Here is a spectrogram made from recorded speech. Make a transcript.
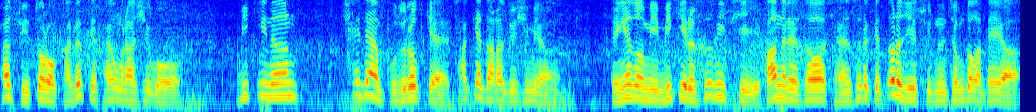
할 수 있도록 가볍게 사용을 하시고 미끼는 최대한 부드럽게 작게 달아주시면 뱅에돔이 미끼를 흡입 시 바늘에서 자연스럽게 떨어질 수 있는 정도가 돼야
